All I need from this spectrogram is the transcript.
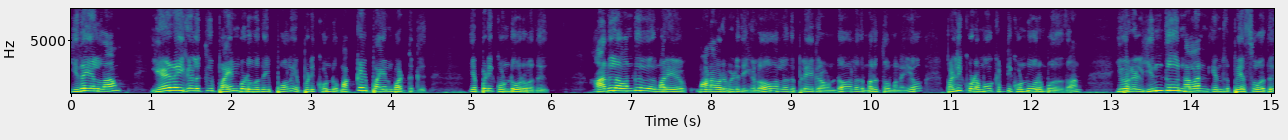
இதையெல்லாம் ஏழைகளுக்கு பயன்படுவதைப் போல் எப்படி கொண்டு மக்கள் பயன்பாட்டுக்கு எப்படி கொண்டு வருவது? அதில் வந்து இது மாதிரி மாணவர் விடுதிகளோ அல்லது பிளே கிரவுண்டோ அல்லது மருத்துவமனையோ பள்ளிக்கூடமோ கட்டி கொண்டு வரும்போது தான் இவர்கள் இந்து நலன் என்று பேசுவது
